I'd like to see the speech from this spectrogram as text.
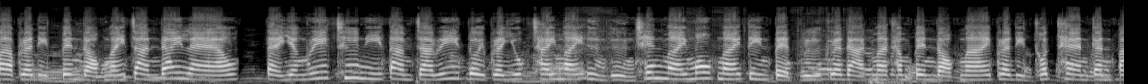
มาประดิษฐ์เป็นดอกไม้จันได้แล้ว แต่ยังเรียกชื่อนี้ตามจารีตโดยประยุกต์ใช้ไม้อื่นๆ เช่นไม้โมกไม้ตีนเป็ดหรือกระดาษมาทำเป็นดอกไม้ประดิษฐ์ทดแทนกันไป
